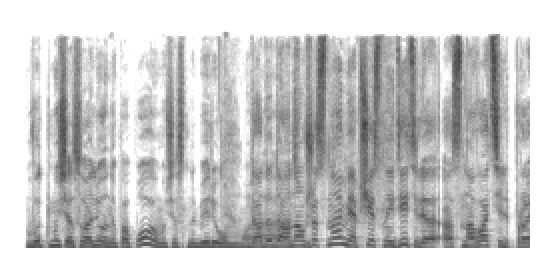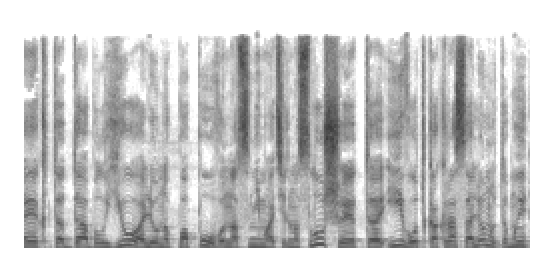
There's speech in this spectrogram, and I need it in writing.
вот мы сейчас у Алены Поповой, мы сейчас наберем... Да-да-да, она уже с нами, общественный деятель, основатель проекта W, Алена Попова нас внимательно слушает. И вот как раз Алену-то мы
